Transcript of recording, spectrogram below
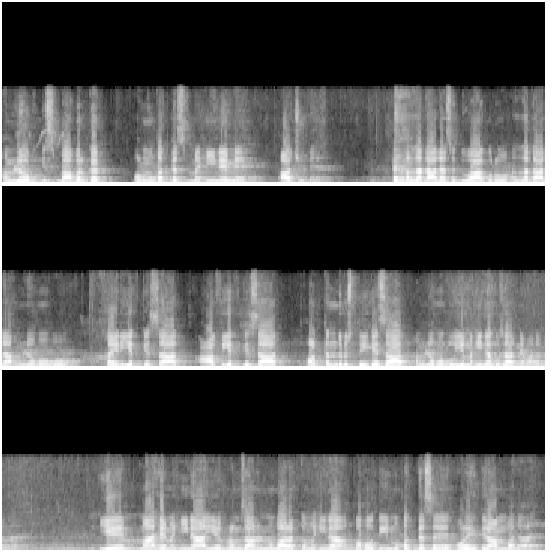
हम लोग इस बाबरकत और मुक़दस महीने में आ चुके हैं। अल्लाह ताला से दुआ करो, अल्लाह ताला हम लोगों को खैरियत के साथ, आफ़ियत के साथ और तंदुरुस्ती के साथ हम लोगों को ये महीना गुजारने वाला बनाए। ये माह महीना, ये रमज़ान मुबारक का महीना बहुत ही मुक़दस है और एहतराम वाला है।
